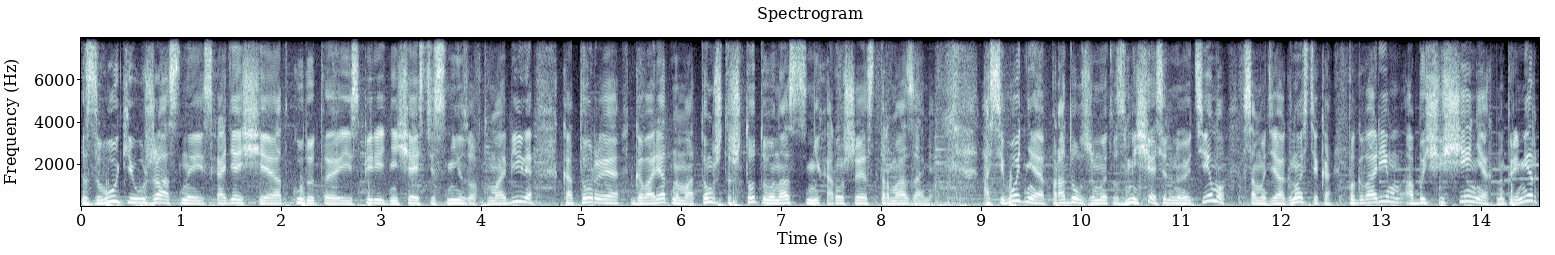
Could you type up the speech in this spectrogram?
звуки ужасные, исходящие откуда-то из передней части снизу автомобиля, которые говорят нам о том, что что-то у нас нехорошее с тормозами. А сегодня продолжим эту замечательную тему, самодиагностика. Поговорим об ощущениях, например,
